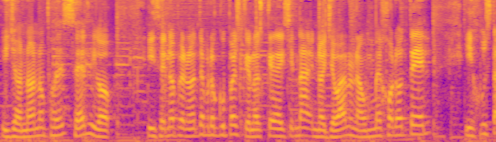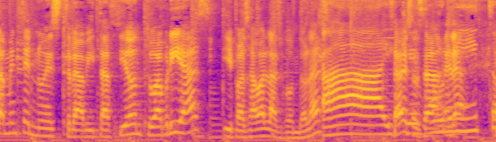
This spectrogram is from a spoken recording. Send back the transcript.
Y yo, no, no puede ser. Digo, y dice, no, pero no te preocupes que no os quedáis sin nada. Y Nos llevaron a un mejor hotel y justamente nuestra habitación tú abrías y pasaban las góndolas. Ay, ¿Sabes? qué O sea, era- bonito.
